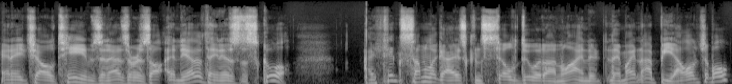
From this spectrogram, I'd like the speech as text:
NHL teams, and as a result, and the other thing is the school. I think some of the guys can still do it online. They, they might not be eligible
